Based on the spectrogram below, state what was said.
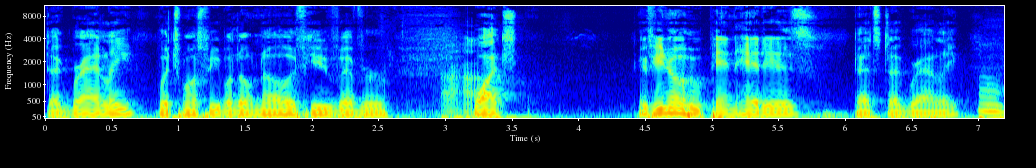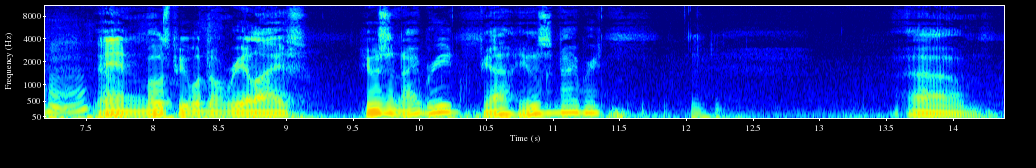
Doug Bradley, which most people don't know if you've ever uh-huh. watched. If you know who Pinhead is, that's Doug Bradley. Mm-hmm. And most people don't realize he was a Nightbreed. Yeah, he was a Nightbreed. Um, It's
